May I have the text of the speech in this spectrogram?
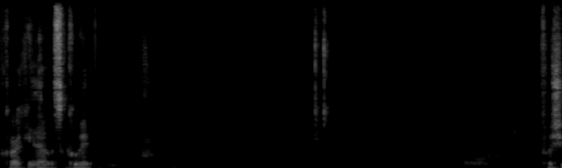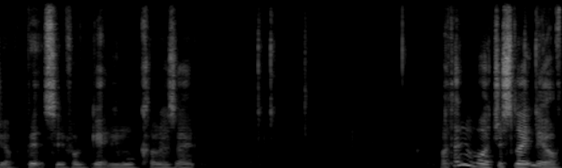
Crikey, that was quick. Push it up a bit, see if I can get any more colours out. I don't know why, just lately I've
